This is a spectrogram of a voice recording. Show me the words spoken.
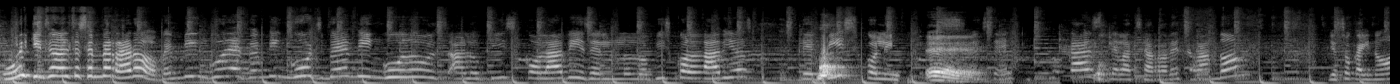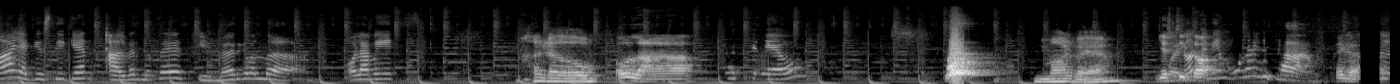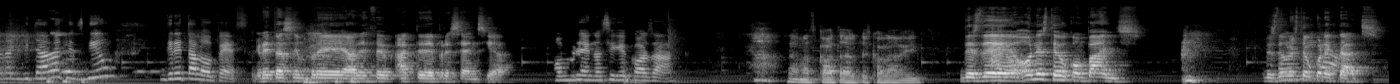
Ui, quin serà el que sent més raro? Benvingudes, benvinguts, benvingudos a l'Opisco Labis, el l'Opisco Labios de Piscoli. Eh. Este és el podcast de la xerradeta random. Jo sóc Ainhoa i aquí estic en Albert López i Marc Valdà. Hola, amics. Hello. Hola. Com esteu? Molt bé. Jo estic... Bueno, tenim una invitada. Vinga. Una invitada que es diu Greta López. Greta sempre ha de fer acte de presència. Hombre, no sé què cosa. La mascota del Piscolavi. Des de Ah, no. on esteu, companys? Des d'on Pues esteu connectats?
